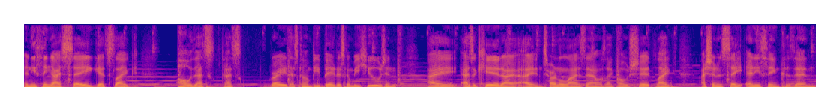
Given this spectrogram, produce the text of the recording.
anything I say gets like, oh, that's that's great, that's gonna be big, that's gonna be huge. And I, as a kid, I, I internalized that. I was like, oh shit, like I shouldn't say anything because then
